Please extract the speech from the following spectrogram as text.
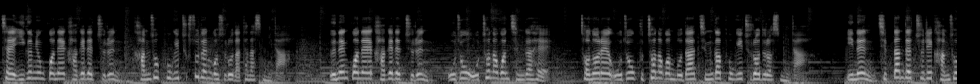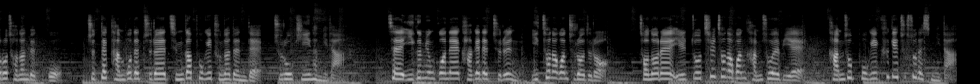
제2금융권의 가계대출은 감소폭이 축소된 것으로 나타났습니다. 은행권의 가계대출은 5조 5천억 원 증가해 전월의 5조 9천억 원보다 증가폭이 줄어들었습니다. 이는 집단대출이 감소로 전환됐고 주택담보대출의 증가폭이 둔화된 데 주로 기인합니다. 제2금융권의 가계대출은 2천억 원 줄어들어 전월의 1조 7천억 원 감소에 비해 감소폭이 크게 축소됐습니다.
